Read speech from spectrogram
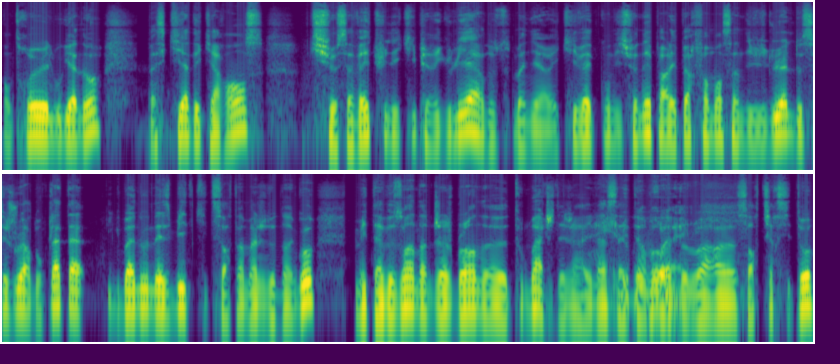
entre eux et Lugano, parce qu'il y a des carences. Que ça va être une équipe irrégulière de toute manière et qui va être conditionnée par les performances individuelles de ses joueurs. Donc là, tu as Igbanou Nesbit qui te sort un match de dingo, mais tu as besoin d'un Josh Brown euh, tout le match déjà. Et là, Ouais, ça a été un problème ouais. de le voir euh, sortir si tôt.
